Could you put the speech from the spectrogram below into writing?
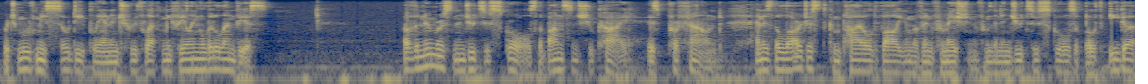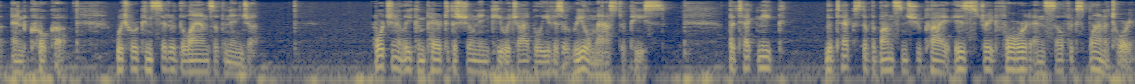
which moved me so deeply and in truth left me feeling a little envious. Of the numerous ninjutsu scrolls, the Bansen Shukai is profound, and is the largest compiled volume of information from the ninjutsu schools of both Iga and Koka, which were considered the lands of the ninja. Fortunately compared to the Shonin-ki, which I believe is a real masterpiece, the technique the text of the Bansen Shukai is straightforward and self-explanatory.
